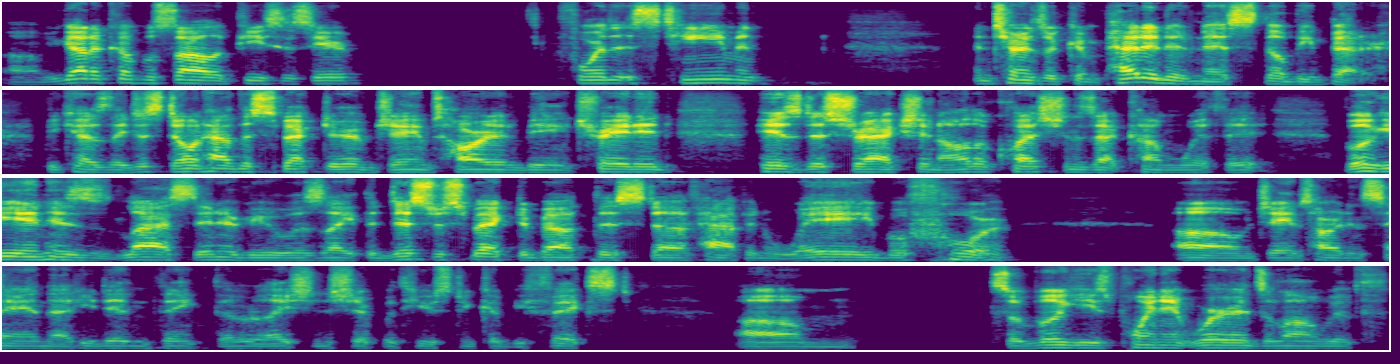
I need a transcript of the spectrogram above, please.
Um, you got a couple solid pieces here for this team, and in terms of competitiveness, they'll be better because they just don't have the specter of James Harden being traded, his distraction, all the questions that come with it. Boogie in his last interview was like the disrespect about this stuff happened way before um, James Harden saying that he didn't think the relationship with Houston could be fixed. Um, so Boogie's poignant words, along with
